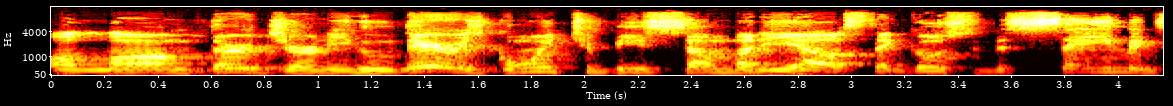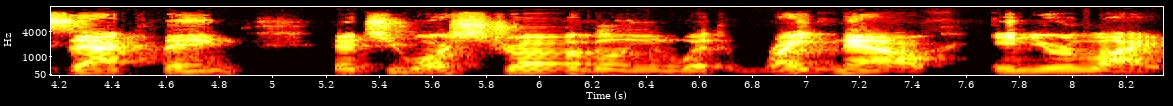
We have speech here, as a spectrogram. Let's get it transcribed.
along their journey who there is going to be somebody else that goes through the same exact thing that you are struggling with right now in your life.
